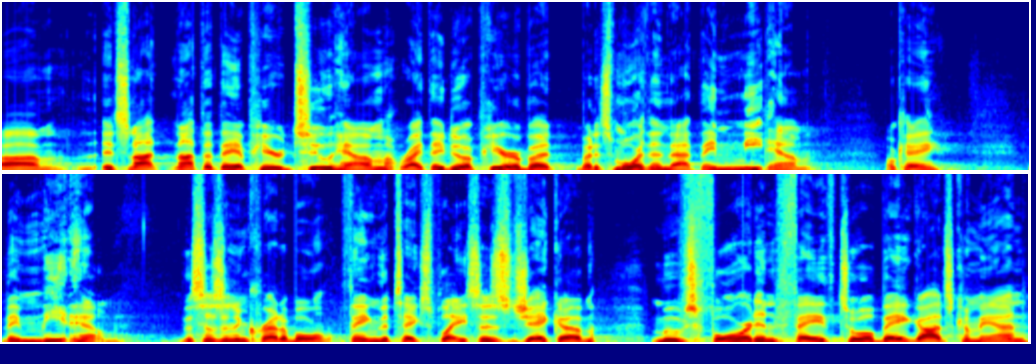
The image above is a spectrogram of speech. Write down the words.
um, it's not, not that they appeared to him, right? They do appear, but, but it's more than that. They meet him, okay? They meet him. This is an incredible thing that takes place as Jacob moves forward in faith to obey God's command.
